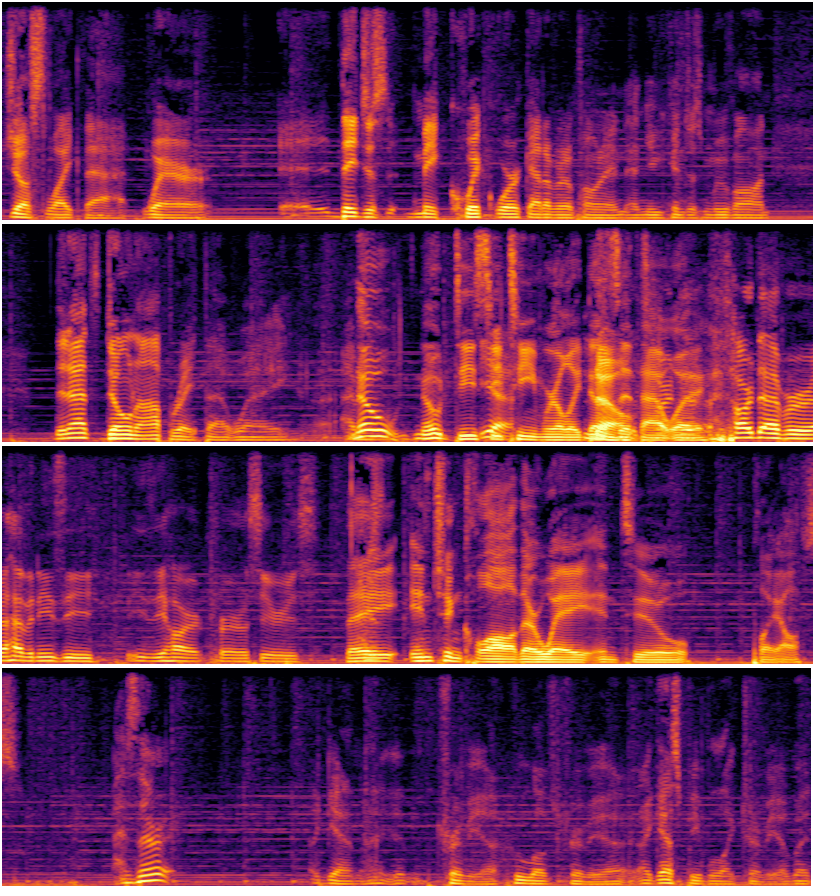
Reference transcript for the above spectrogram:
just like that, where they just make quick work out of an opponent and you can just move on. The Nats don't operate that way. I no, no DC Yeah. team really does No. it It's that hard way. To, it's hard to ever have an easy easy heart for a series. They inch and claw their way into playoffs. Has there, again, I, uh, trivia? Who loves trivia? I guess people like trivia, but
